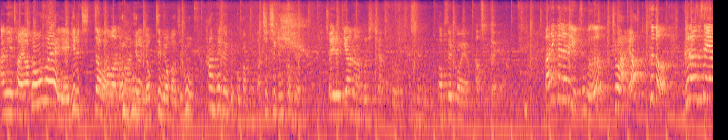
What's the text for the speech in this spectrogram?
아니 저희가 평소에 얘기를 진짜 많이 어, 맞아, 해요 많이. 언니랑 옆집이어가지고 한 획을 긋고 갑니다. 주축 인터뷰 저희를 뛰어넘으시지 않고 하시는 분 없을 거예요. 없을 거예요 마리클레르 유튜브 좋아요 구독 눌러주세요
